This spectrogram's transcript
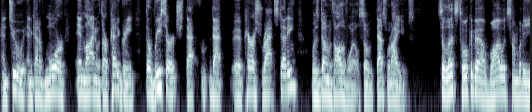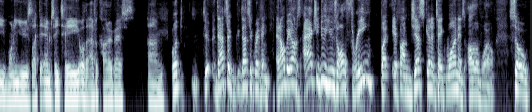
and two, and kind of more in line with our pedigree, the research that that uh, Paris rat study was done with olive oil. So that's what I use. So let's talk about why would somebody want to use like the MCT or the avocado based um, well, that's a that's a great thing. And I'll be honest, I actually do use all three. But if I'm just going to take one, it's olive oil. So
